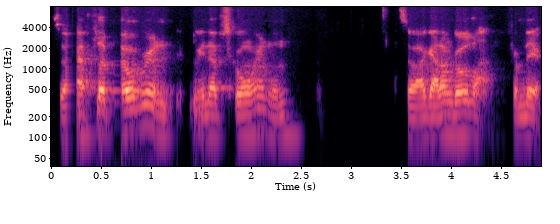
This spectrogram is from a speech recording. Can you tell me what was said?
so I flipped over and we ended up scoring, and so I got on goal line from there.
